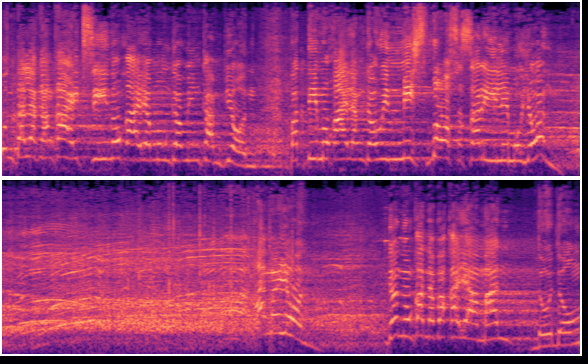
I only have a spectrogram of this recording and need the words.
Kung talagang kahit sino kaya mong gawing kampiyon, ba't di mo kayang gawin mismo sa sarili mo yon? Ano yon? Ganon ka kayaman, Dudong?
